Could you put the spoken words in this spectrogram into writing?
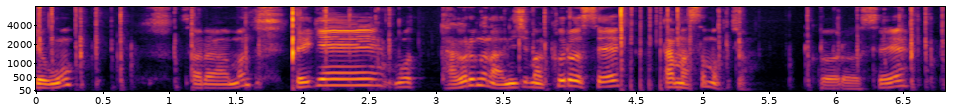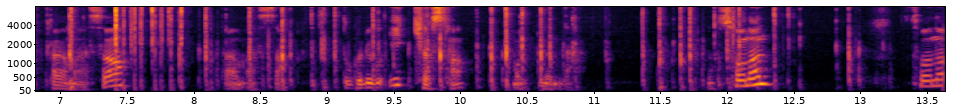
경우 사람은 되게 뭐다 그런 건 아니지만 그릇에 담아서 먹죠. 그릇에 담아서 담아서 또 그리고 익혀서 먹는다. 소는 소는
